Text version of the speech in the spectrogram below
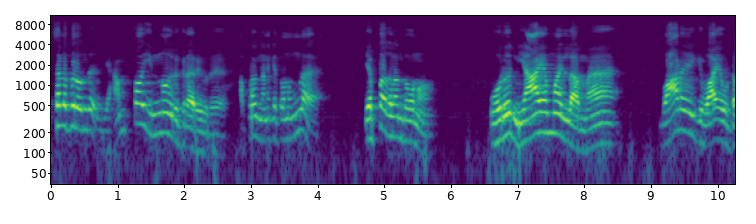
சில பேர் வந்து ஏன்பா இன்னும் இருக்கிறாரு இவரு? அப்பெல்லாம் நினைக்க தோணும்ல. எப்போ அதெல்லாம் தோணும்? ஒரு நியாயமாக இல்லாமல் வாடகைக்கு வாய விட்ட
